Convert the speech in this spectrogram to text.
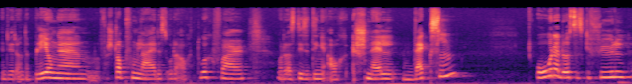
entweder unter Blähungen oder Verstopfung leidest oder auch Durchfall oder dass diese Dinge auch schnell wechseln. Oder du hast das Gefühl,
